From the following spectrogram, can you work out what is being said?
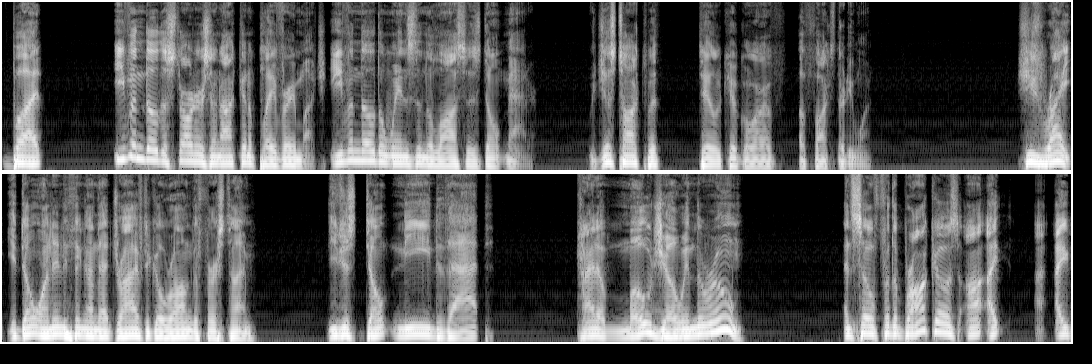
But even though the starters are not going to play very much, even though the wins and the losses don't matter, we just talked with Taylor Kilgore of, of Fox 31. She's right. You don't want anything on that drive to go wrong the first time. You just don't need that kind of mojo in the room. And so for the Broncos, I I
